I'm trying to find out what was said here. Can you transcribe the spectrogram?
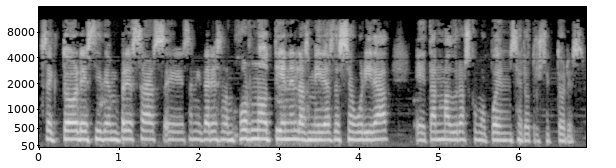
sectores y de empresas eh, sanitarias a lo mejor no tienen las medidas de seguridad tan maduras como pueden ser otros sectores.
